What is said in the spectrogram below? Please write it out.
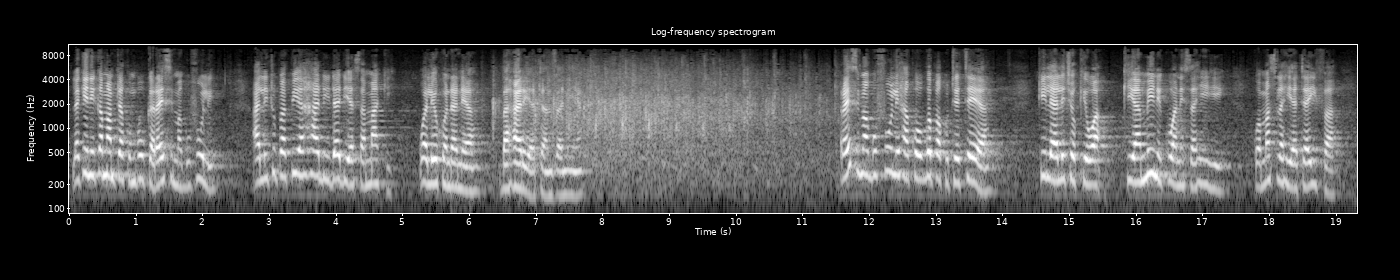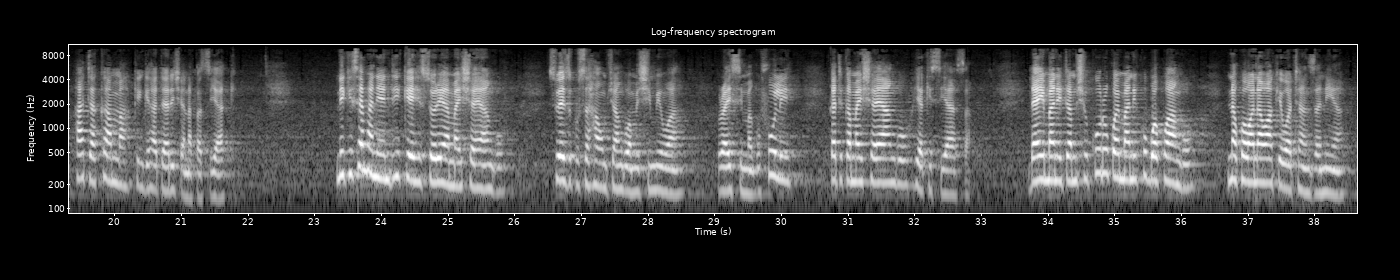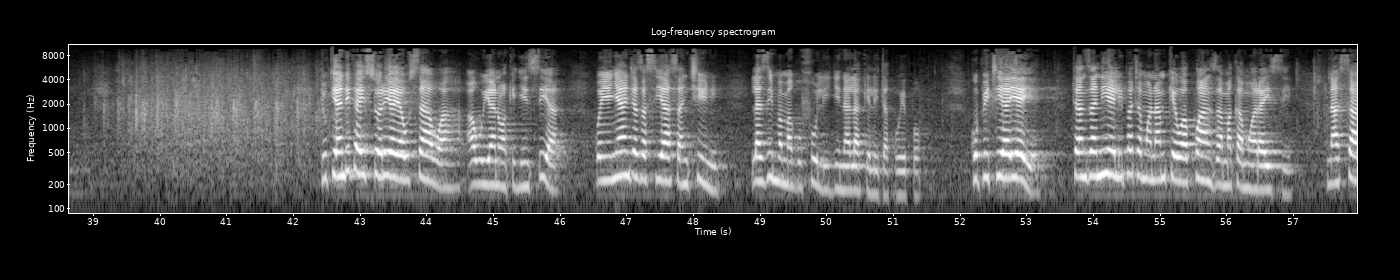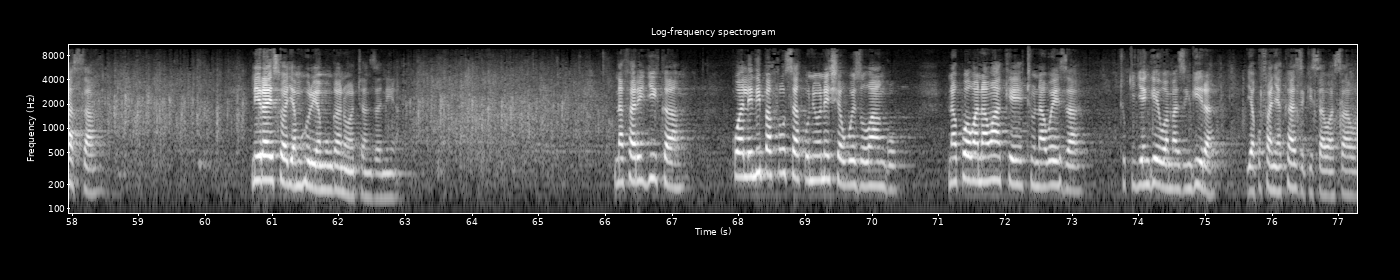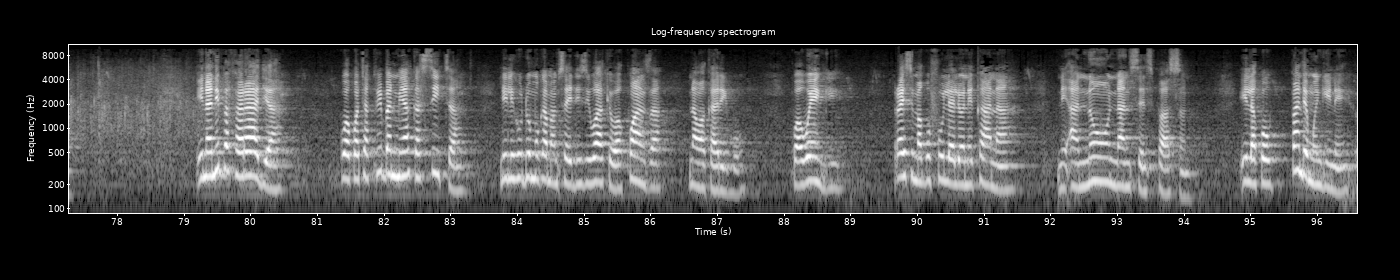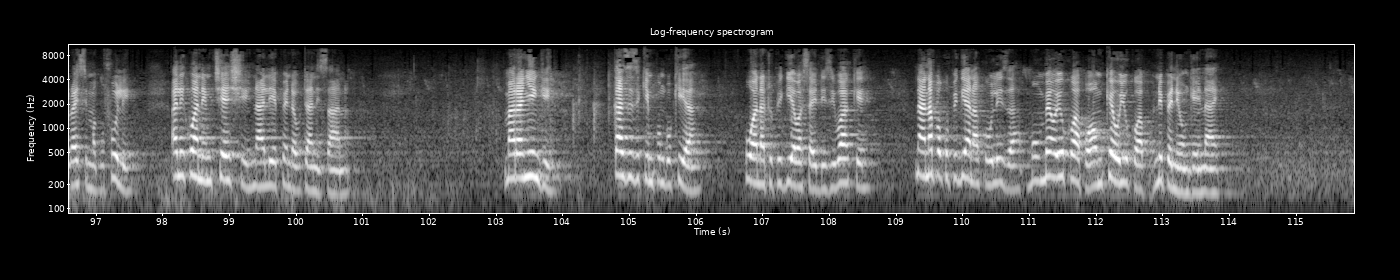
Lakini kama mtakumbuka, Rais Magufuli alitupa pia hadi idadi ya samaki walioko ndani ya bahari ya Tanzania. Rais Magufuli hakuogopa kutetea kile alichokiamini kuwa ni sahihi kwa maslahi ya taifa hata kama kingehatarisha nafasi yake. Nikisema niandike historia ya maisha yangu, siwezi kusahau mchango wa Mheshimiwa Rais Magufuli katika maisha yangu ya kisiasa. Daima nitamshukuru kwa imani kubwa kwangu na kwa wanawake wa Tanzania. Tukiandika historia ya usawa au uwiano wa kijinsia kwenye nyanja za siasa nchini, lazima Magufuli jina lake litakuwepo. Kupitia yeye, Tanzania ilipata mwanamke wa kwanza makamu wa rais na sasa ni rais wa Jamhuri ya Muungano wa Tanzania. Nafarijika kuwa alinipa fursa ya kunionyesha uwezo wangu na kuwa wanawake tunaweza tukijengewa mazingira ya kufanya kazi kisawasawa. Inanipa faraja kuwa kwa takriban miaka sita nilihudumu kama msaidizi wake wa kwanza na wa karibu. Kwa wengi, Rais Magufuli alionekana ni a no nonsense person, ila kwa upande mwingine, Rais Magufuli alikuwa ni mcheshi na aliyependa utani sana. Mara nyingi kazi zikimpungukia, huwa anatupigia wasaidizi wake, na anapokupigia na kuuliza mumeo yuko hapo au mkeo yuko hapo, nipe niongee naye.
